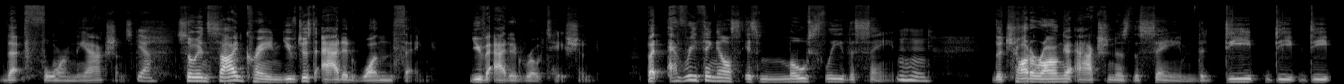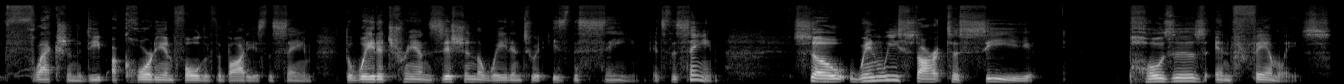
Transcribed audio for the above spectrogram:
that form the actions. Yeah. So in side crane, you've just added one thing. You've added rotation. But everything else is mostly the same. Mm-hmm. The chaturanga action is the same. The deep, deep, deep flexion, the deep accordion fold of the body is the same. The way to transition the weight into it is the same. It's the same. So when we start to see poses and families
